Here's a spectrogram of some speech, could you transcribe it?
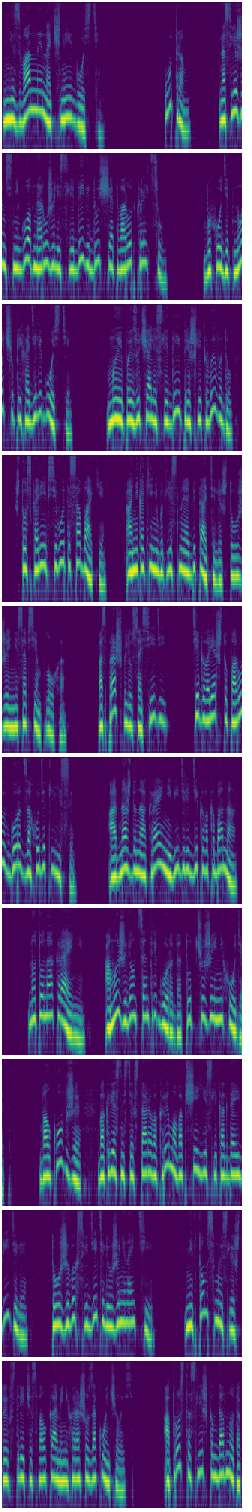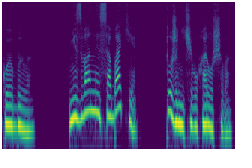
Незваные ночные гости. Утром на свежем снегу обнаружились следы, ведущие от ворот к крыльцу. Выходит, ночью приходили гости. Мы поизучали следы и пришли к выводу, что, скорее всего, это собаки, а не какие-нибудь лесные обитатели, что уже не совсем плохо. Поспрашивали у соседей. Те говорят, что порой в город заходят лисы. А однажды на окраине видели дикого кабана — но то на окраине, а мы живем в центре города, тут чужие не ходят. Волков же в окрестностях Старого Крыма вообще, если когда и видели, то у живых свидетелей уже не найти. Не в том смысле, что их встреча с волками нехорошо закончилась, а просто слишком давно такое было. Незваные собаки — тоже ничего хорошего.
